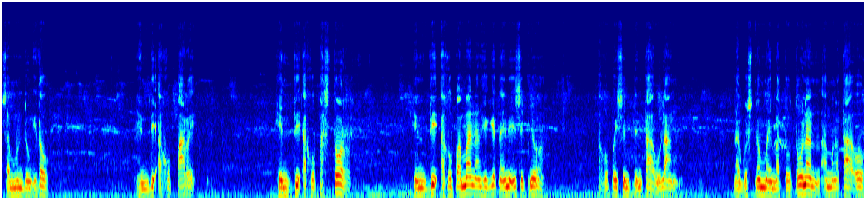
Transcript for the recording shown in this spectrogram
sa mundong ito? Hindi ako pare. Hindi ako pastor. Hindi ako pa man ang higit na iniisip nyo. Ako po'y simpleng tao lang na gustong may matutunan ang mga tao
